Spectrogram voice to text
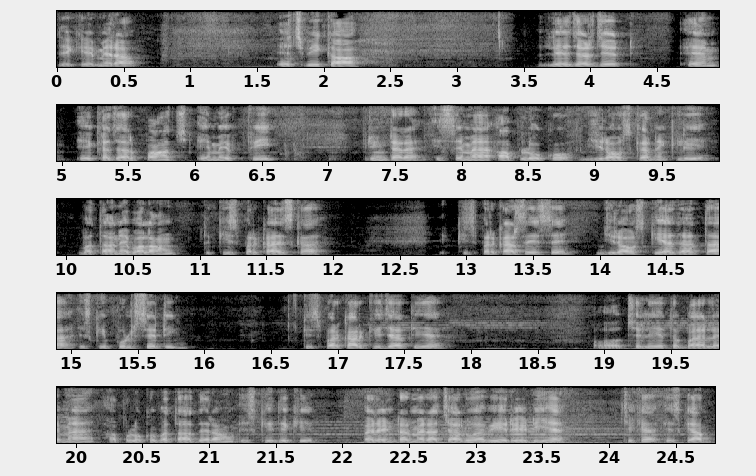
देखिए, मेरा HP का लेजर जेट एम एक हज़ार पाँच एम एफ़ पी प्रिंटर है। इससे मैं आप लोग को जीरोस करने के लिए बताने वाला हूँ। तो किस प्रकार इसका किस प्रकार से इसे जीरोक्स किया जाता है, इसकी फुल सेटिंग किस प्रकार की जाती है। और चलिए तो पहले मैं आप लोग को बता दे रहा हूँ, इसकी देखिए प्रिंटर मेरा चालू है, अभी रेडी है, ठीक है। इसके आप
